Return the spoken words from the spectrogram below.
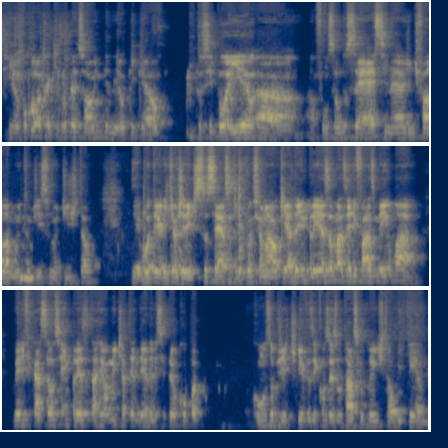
Sim, eu vou colocar aqui para o pessoal entender o que, que é o. Tu citou aí a, a função do CS, né? A gente fala muito uhum. disso no digital. Eu botei ali que é o gerente de sucesso, aquele profissional que é da empresa, mas ele faz meio uma verificação se a empresa está realmente atendendo, ele se preocupa com os objetivos e com os resultados que o cliente está obtendo.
